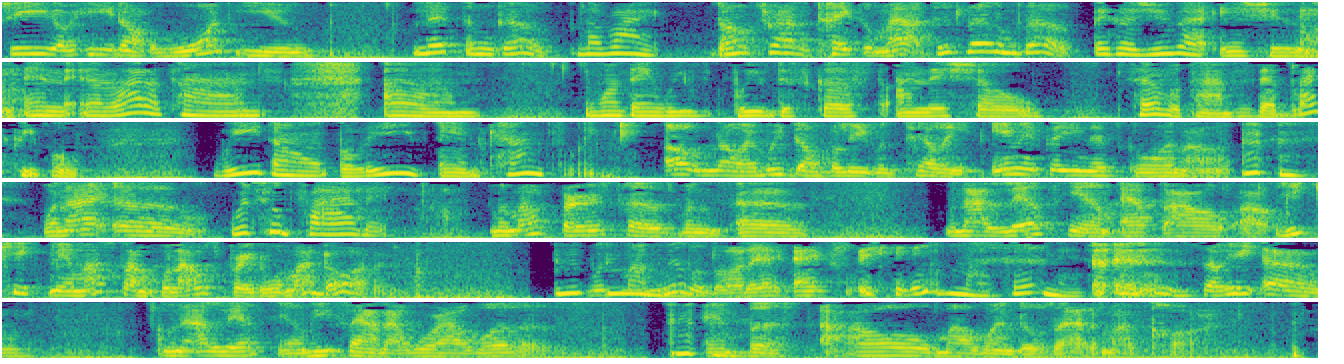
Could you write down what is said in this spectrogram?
she or he don't want you, let them go. All right. Don't try to take them out. Just let them go. because you got issues and, and a lot of times um one thing we've we've discussed on this show several times is that black people we don't believe in counseling Oh no, and we don't believe in telling anything that's going on. Mm-mm. When I uh we're too private when my first husband uh when I left him after all, uh, he kicked me in my stomach when I was pregnant with my daughter. With my middle daughter actually. oh my goodness so he um when I left him, he found out where I was and Mm-mm. bust all my windows out of my car.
